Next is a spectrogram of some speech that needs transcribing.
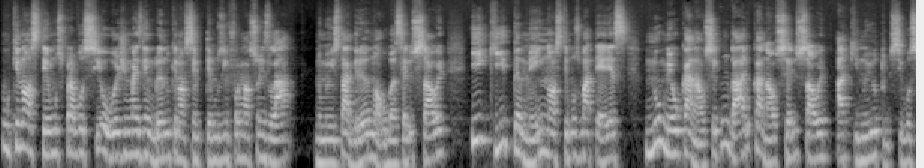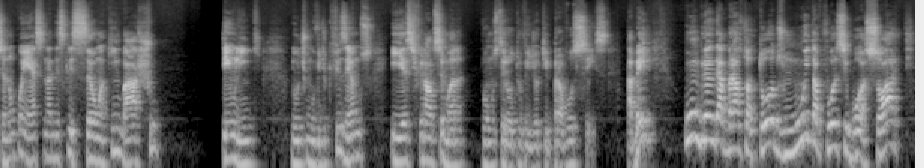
o que nós temos para você hoje, mas lembrando que nós sempre temos informações lá no meu Instagram, no arroba Sauer, e que também nós temos matérias no meu canal secundário, canal Célio Sauer, aqui no YouTube. Se você não conhece, na descrição aqui embaixo tem o um link do último vídeo que fizemos, e este final de semana vamos ter outro vídeo aqui para vocês, tá bem? Um grande abraço a todos, muita força e boa sorte,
